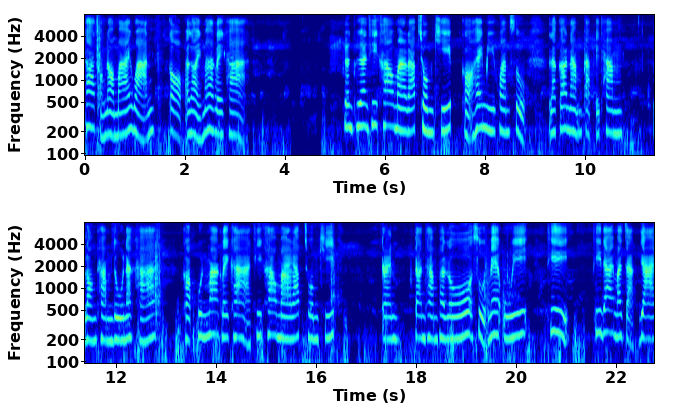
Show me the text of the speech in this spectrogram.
ชาติของหน่อไม้หวานกรอบอร่อยมากเลยค่ะ เพื่อนๆที่เข้ามารับชมคลิป ขอให้มีความสุข แล้วก็นำกลับไปทำลองทำดูนะคะ ขอบคุณมากเลยค่ะ ที่เข้ามารับชมคลิป การการทำพะโล้สูตรแม่อุ้ยที่ที่ได้มาจากยาย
